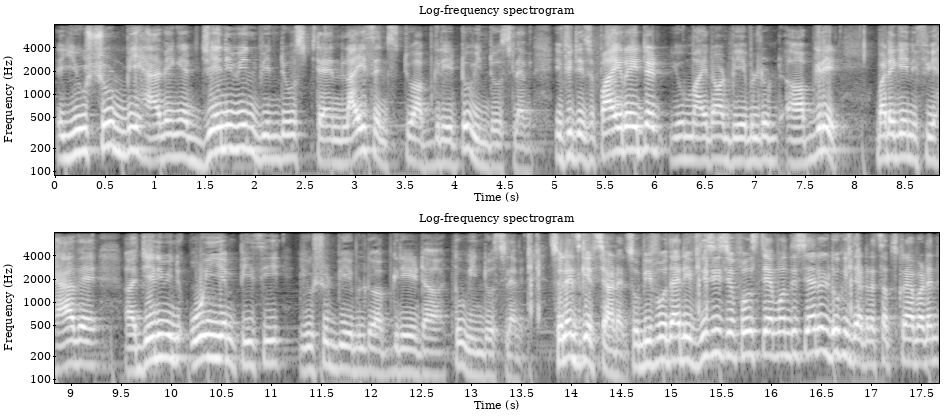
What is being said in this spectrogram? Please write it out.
you should be having a genuine Windows 10 license to upgrade to Windows 11. If it is pirated, you might not be able to upgrade but again if you have a, a genuine OEM PC you should be able to upgrade uh, to Windows 11 so let's get started. So before that if this is your first time on this channel do hit that red subscribe button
